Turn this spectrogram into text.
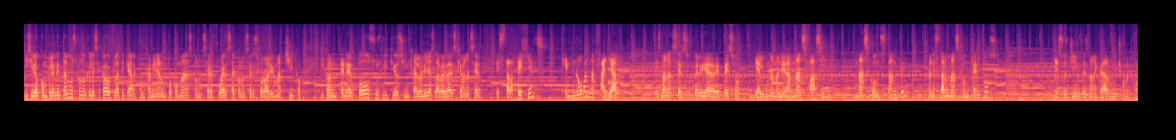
Y si lo complementamos con lo que les acabo de platicar, con caminar un poco más, con hacer fuerza, con hacer su horario más chico y con tener todos sus líquidos sin calorías, la verdad es que van a ser estrategias que no van a fallar, les van a hacer su pérdida de peso de alguna manera más fácil, más constante, van a estar más contentos y esos jeans les van a quedar mucho mejor.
